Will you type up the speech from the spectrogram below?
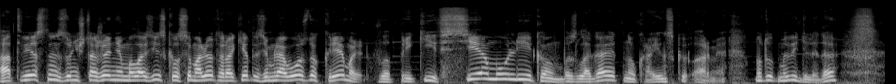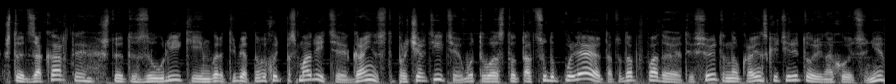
Ответственность за уничтожение малазийского самолета ракеты «Земля-воздух» Кремль, вопреки всем уликам, возлагает на украинскую армию. Ну, тут мы видели, да, что это за карты, что это за улики. Им говорят, ребят, ну вы хоть посмотрите, границу-то прочертите. Вот у вас тут отсюда пуляют, а туда попадают. И все это на украинской территории находится. Не,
